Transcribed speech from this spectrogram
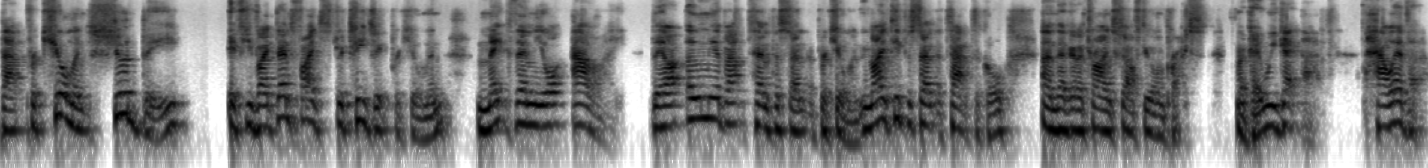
that procurement should be, if you've identified strategic procurement, make them your ally. They are only about 10% of procurement. 90% are tactical, and they're going to try and shaft you on price. Okay, we get that. However,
